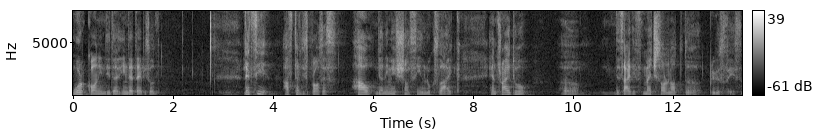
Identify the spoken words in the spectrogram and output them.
work on in, the, in that episode. Let's see, after this process, how the animation scene looks like, and try to decide if matches or not the previous phase.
